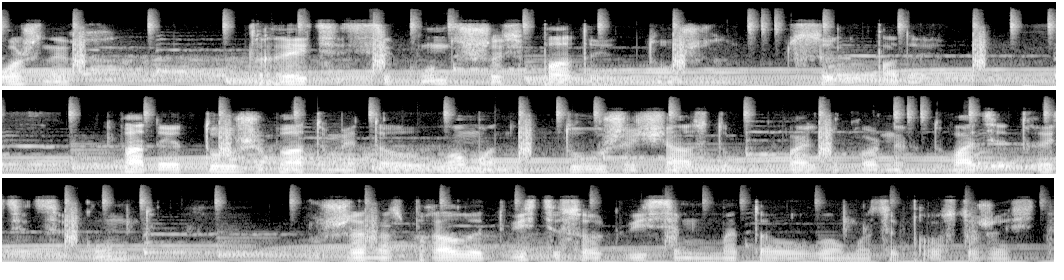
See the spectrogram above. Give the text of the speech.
Кожних 30 секунд щось падає. Дуже сильно падає. Падає дуже багато металолому, дуже часто, буквально кожних 20-30 секунд вже назбирали 248 металолому, це просто жесть.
